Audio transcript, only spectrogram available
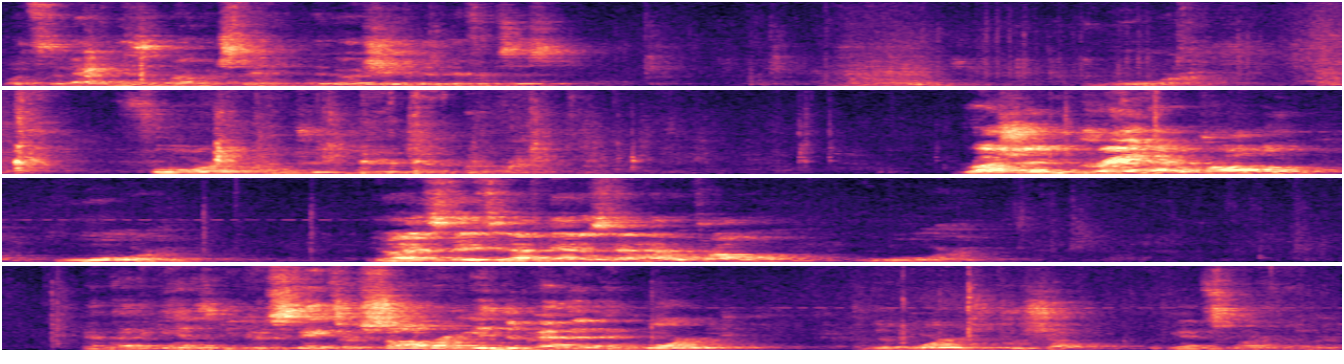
What's the mechanism by which they negotiate their differences? War. 400 years war. Russia and Ukraine have a problem? War. United States and Afghanistan have a problem? War. And that again is because states are sovereign, independent, and bordered. And their borders push up against one another.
